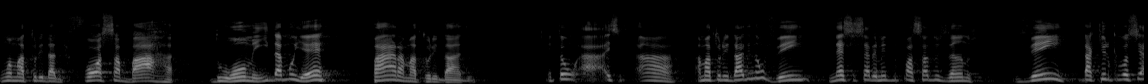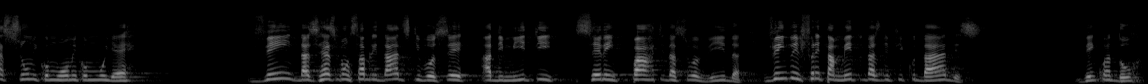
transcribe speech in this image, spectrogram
uma maturidade, força a barra do homem e da mulher para a maturidade. Então, a, a, a maturidade não vem necessariamente do passar dos anos, vem daquilo que você assume como homem, como mulher. Vem das responsabilidades que você admite serem parte da sua vida. Vem do enfrentamento das dificuldades. Vem com a dor.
